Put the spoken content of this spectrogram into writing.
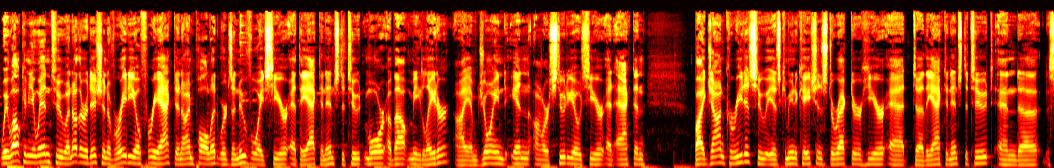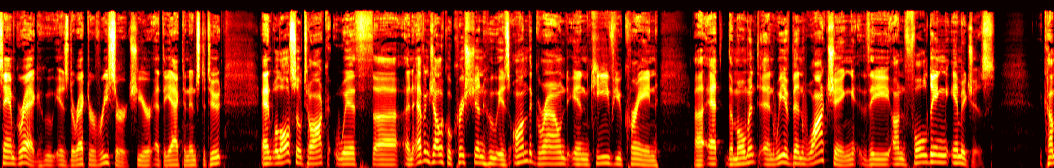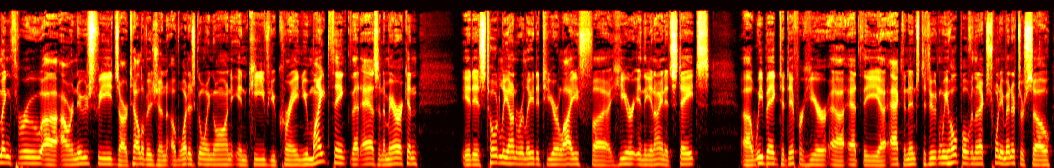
We welcome you into another edition of Radio Free Acton. I'm Paul Edwards, a new voice here at the Acton Institute. More about me later. I am joined in our studios here at Acton by John Couretas, who is communications director here at uh, the Acton Institute, and uh, Sam Gregg, who is director of research here at the Acton Institute. And we'll also talk with uh, an evangelical Christian who is on the ground in Kiev, Ukraine uh, at the moment, and we have been watching the unfolding images coming through uh, our news feeds, our television of what is going on in Kiev, Ukraine. You might think that as an American, it is totally unrelated to your life uh, here in the United States. Uh, we beg to differ here uh, at the uh, Acton Institute, and we hope over the next 20 minutes or so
